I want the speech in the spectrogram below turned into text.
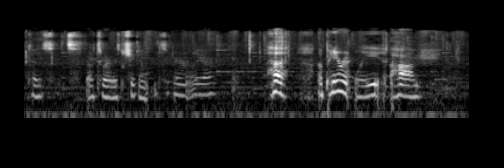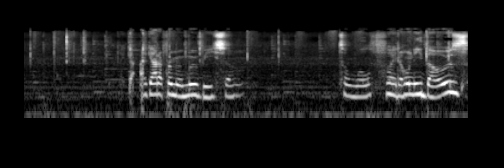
because that's where the chickens apparently are. Huh, apparently, um, I got it from a movie, so it's a wolf. I don't need those.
